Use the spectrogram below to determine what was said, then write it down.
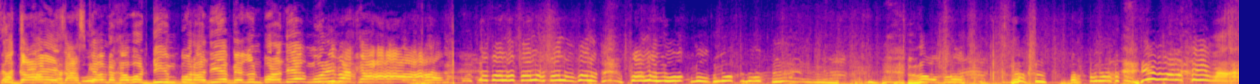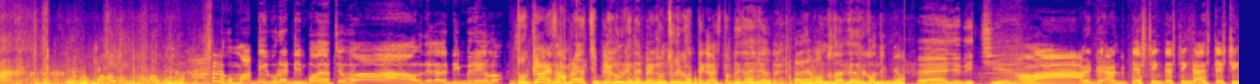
তো গাইস আজকে আমরা খাব ডিম পোড়া দিয়ে বেগুন পোড়া দিয়ে মুড়ি মাখা। পালা পালা পালা পালা পালা লোক লোক লোক লোক। লোক লোক মাটি ঘুরে ডিম পাওয়া যাচ্ছে। ওয়াও দেখা ডিম বেরিয়ে গেল। তো গাইস আমরা যাচ্ছি বেগুন খেতে বেগুন চুরি করতে। গাইস তাতে বন্ধু তাদের কোন দিক দিয়ে? এই যে দিচ্ছি আমি একটু testing testing guys testing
